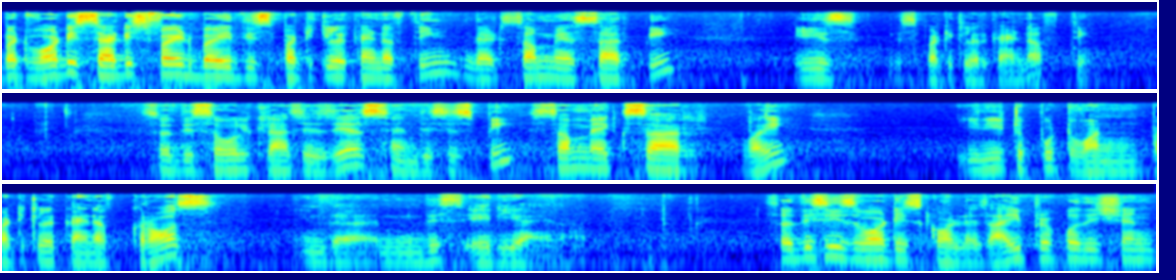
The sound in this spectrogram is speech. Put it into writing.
but what is satisfied by this particular kind of thing that some S are P is this particular kind of thing. So this whole class is S and this is P. Some X or Y. You need to put one particular kind of cross in the in this area and all. So this is what is called as I preposition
